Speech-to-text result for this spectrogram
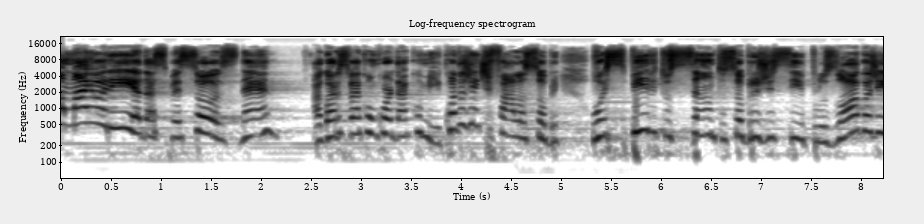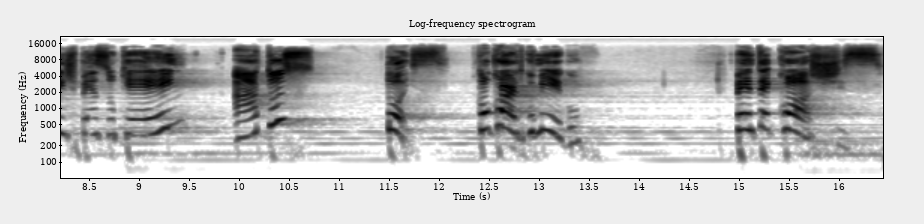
a maioria das pessoas, né? Agora você vai concordar comigo. Quando a gente fala sobre o Espírito Santo sobre os discípulos, logo a gente pensa o que em Atos 2. Concorda comigo? Pentecostes.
